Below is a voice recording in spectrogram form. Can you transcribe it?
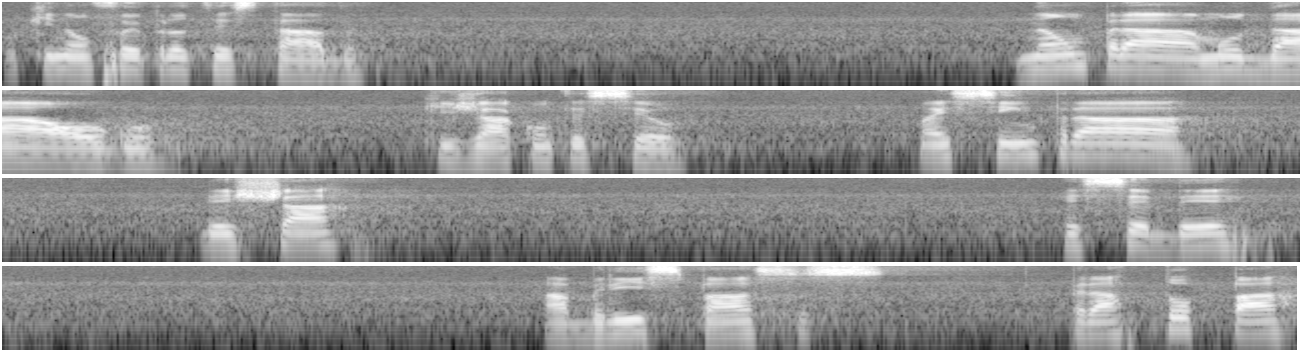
o que não foi protestado. Não para mudar algo que já aconteceu, mas sim para deixar receber, abrir espaços para topar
